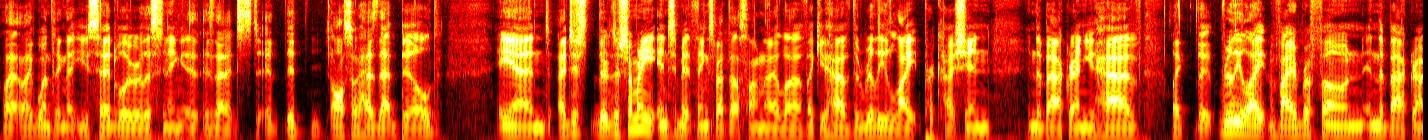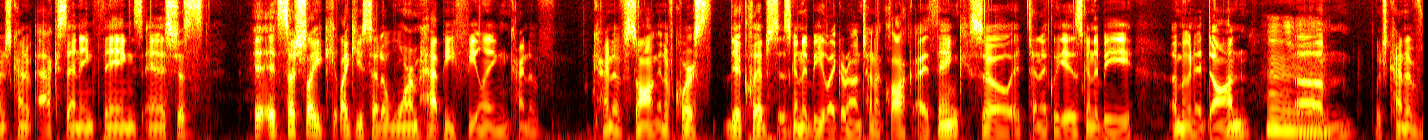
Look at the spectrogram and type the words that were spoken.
like, like one thing that you said while we were listening is, is that it's it, it also has that build, and I just there, there's so many intimate things about that song that I love. Like you have the really light percussion in the background, you have like the really light vibraphone in the background, just kind of accenting things, and it's just it, it's such like like you said a warm, happy feeling kind of kind of song. And of course, the eclipse is going to be like around 10 o'clock, I think. So it technically is going to be a moon at dawn, um, which kind of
